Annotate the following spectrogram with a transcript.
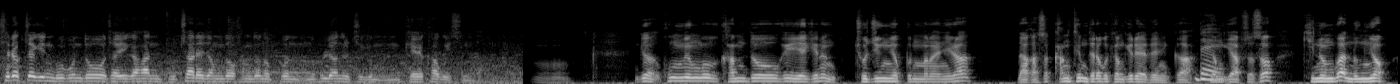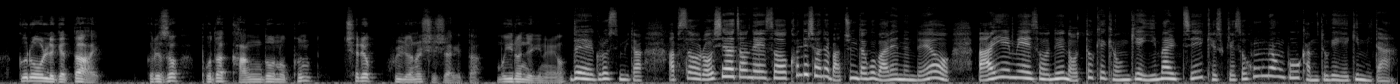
체력적인 부분도 저희가 한 두 차례 정도 강도 높은 훈련을 지금 계획하고 있습니다. 음, 그러니까 홍명구 감독의 얘기는 조직력뿐만 아니라 나가서 강팀들하고 경기를 해야 되니까 네. 경기 앞서서 기능과 능력 끌어올리겠다. 그래서 보다 강도 높은 체력 훈련을 실시하겠다. 뭐 이런 얘기네요. 네, 그렇습니다. 앞서 러시아전에서 컨디션을 맞춘다고 말했는데요. 마이애미에서는 어떻게 경기에 임할지 계속해서 홍명보 감독의 얘기입니다.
